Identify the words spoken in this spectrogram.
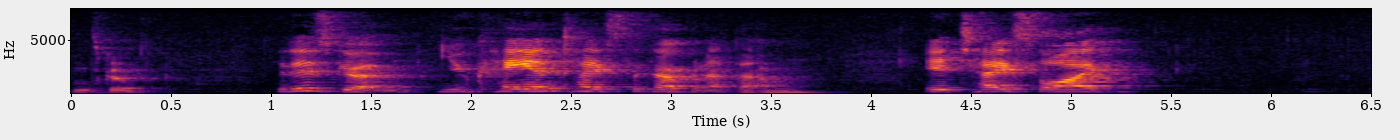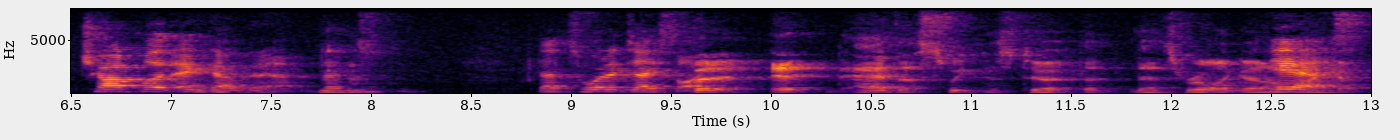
It's good. It is good. You can taste the coconut though. Mm-hmm. It tastes like chocolate and coconut. Mm-hmm. That's that's what it tastes like. But it, it adds a sweetness to it that, that's really good. I yes, like it.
